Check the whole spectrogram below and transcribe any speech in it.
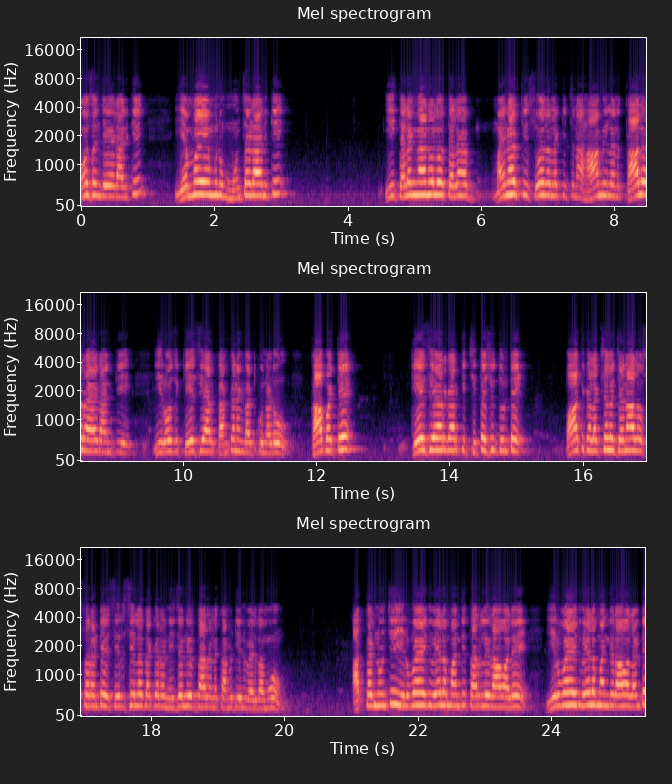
మోసం చేయడానికి ఎంఐఎంను ముంచడానికి ఈ తెలంగాణలో తెల మైనారిటీ సోదరులకు ఇచ్చిన హామీలను కాలు రాయడానికి ఈరోజు కేసీఆర్ కంకణం కట్టుకున్నాడు. కాబట్టే కేసీఆర్ గారికి చిత్తశుద్ధి ఉంటే పాతిక లక్షల జనాలు వస్తారంటే సిరిసిల్ల దగ్గర నిజ నిర్ధారణ కమిటీని పెడదాము. అక్కడి నుంచి ఇరవై ఐదు వేల మంది తరలి రావాలి. ఇరవై ఐదు వేల మంది రావాలంటే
